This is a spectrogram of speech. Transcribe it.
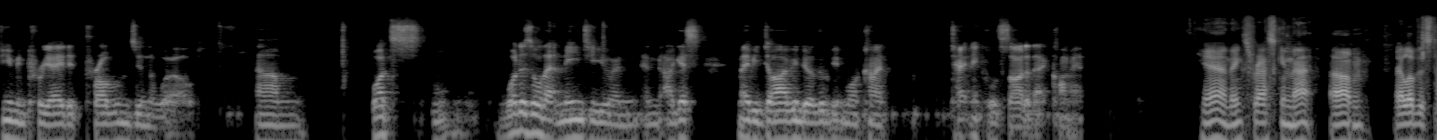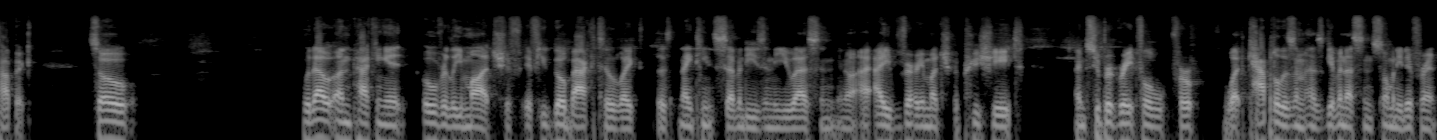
human created problems in the world. Um, what's what does all that mean to you? And and I guess maybe dive into a little bit more kind of technical side of that comment. Yeah, thanks for asking that. Um, I love this topic. So, without unpacking it overly much, if, if you go back to like the 1970s in the US, and you know, I, I very much appreciate, I'm super grateful for what capitalism has given us in so many different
